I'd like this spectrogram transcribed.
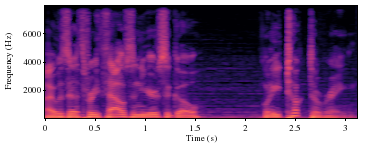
I was there 3,000 years ago when he took the ring.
